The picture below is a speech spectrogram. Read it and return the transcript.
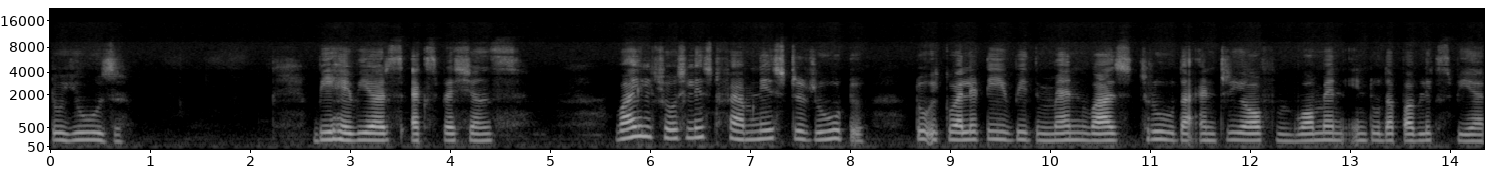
to use Beauvoir's, expressions. While socialist feminist route to equality with men was through the entry of women into the public sphere.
